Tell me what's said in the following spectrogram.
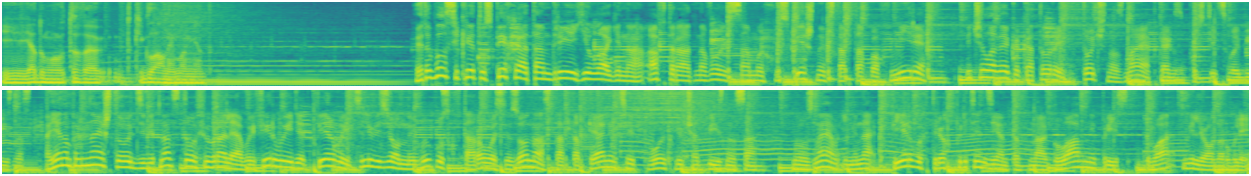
И я думаю, вот это такие главные моменты. Это был секрет успеха от Андрея Елагина, автора одного из самых успешных стартапов в мире и человека, который точно знает, как запустить свой бизнес. А я напоминаю, что 19 февраля в эфир выйдет первый телевизионный выпуск второго сезона стартап реалити «Твой ключ от бизнеса». Мы узнаем имена первых трех претендентов на главный приз – 2 миллиона рублей.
